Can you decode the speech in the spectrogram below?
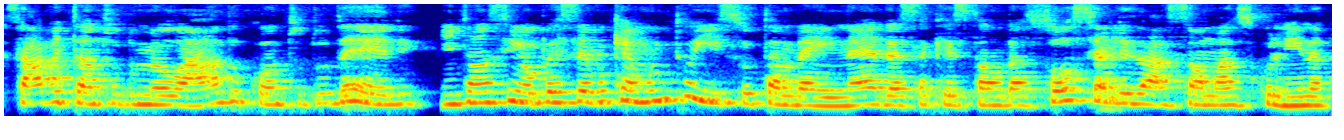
sabe? Tanto do meu lado quanto do dele. Então, assim, eu percebo que é muito isso também, né? Dessa questão da socialização masculina,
